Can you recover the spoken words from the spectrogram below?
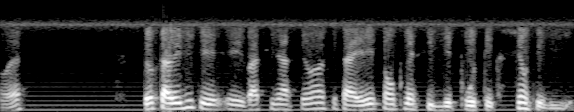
Ouais. Donc, ça veut dire que la vaccination, c'est ça, c'est principe de protection qui est lié.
